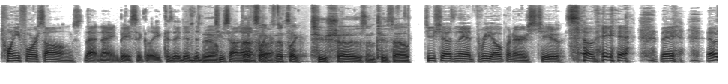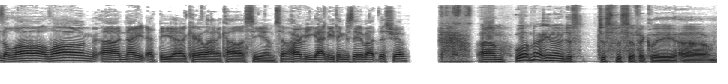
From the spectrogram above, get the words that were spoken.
24 songs that night basically because they did the Yeah. two song That's encore like that's like two shows in 2000. two shows and they had three openers too so they they it was a long long uh, night at the uh, carolina coliseum so harvey you got anything to say about this show Um, well, no, you know, just just specifically, um,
